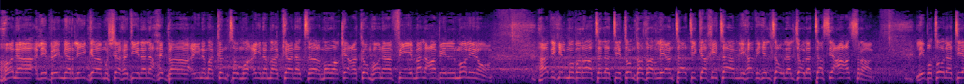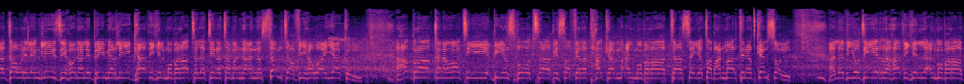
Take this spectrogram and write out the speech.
هنا ل Premier League مشاهدينا الاحباء أينما كنتم وأينما كانت مواقعكم هنا في ملعب المولينيو. هذه المباراة التي تنتظر لأن تأتي كختام لهذه الجولة الجولة التاسعة عشرة لبطولة الدوري الإنجليزي هنا ل Premier League. هذه المباراة التي نتمنى أن نستمتع فيها وإياكم عبر قنوات beIN Sports بصافرة حكم المباراة السيد طبعا مارتن أتكنسون الذي يدير هذه المباراة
